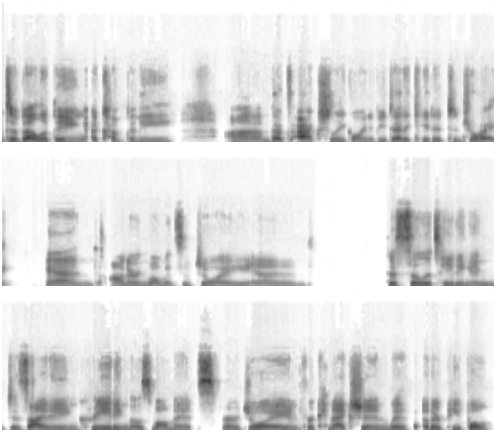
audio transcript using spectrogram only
developing a company um, that's actually going to be dedicated to joy and honoring moments of joy and facilitating and designing, creating those moments for joy and for connection with other people.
